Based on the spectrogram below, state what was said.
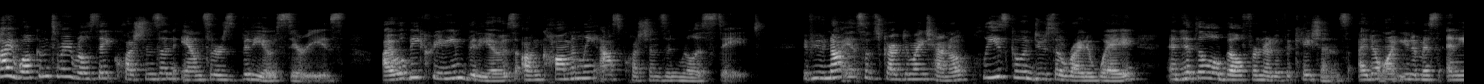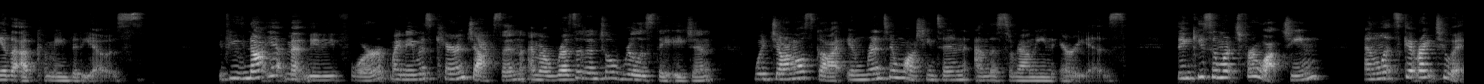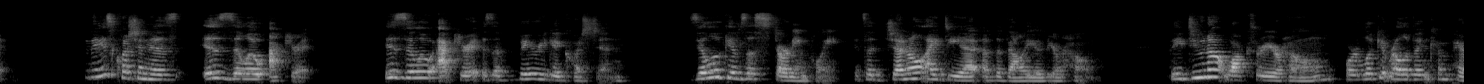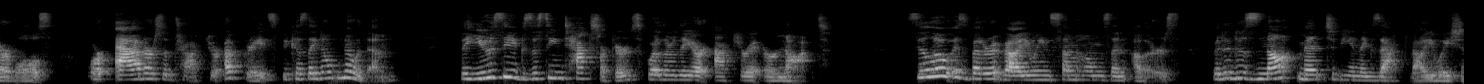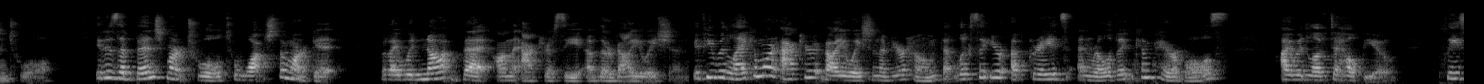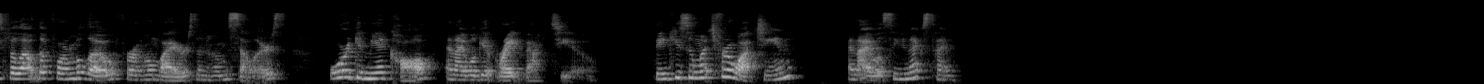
Hi, welcome to my real estate questions and answers video series. I will be creating videos on commonly asked questions in real estate. If you've not yet subscribed to my channel, please go and do so right away and hit the little bell for notifications. I don't want you to miss any of the upcoming videos. If you've not yet met me before, my name is Karen Jackson. I'm a residential real estate agent with John L. Scott in Renton, Washington and the surrounding areas. Thank you so much for watching and let's get right to it. Question is, is Zillow accurate? Is Zillow accurate is a very good question. Zillow gives a starting point. It's a general idea of the value of your home. They do not walk through your home or look at relevant comparables or add or subtract your upgrades because they don't know them. They use the existing tax records whether they are accurate or not. Zillow is better at valuing some homes than others, but it is not meant to be an exact valuation tool. It is a benchmark tool to watch the market, but I would not bet on the accuracy of their valuation. If you would like a more accurate valuation of your home that looks at your upgrades and relevant comparables, I would love to help you. Please fill out the form below for home buyers and home sellers, or give me a call and I will get right back to you. Thank you so much for watching, and I will see you next time.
